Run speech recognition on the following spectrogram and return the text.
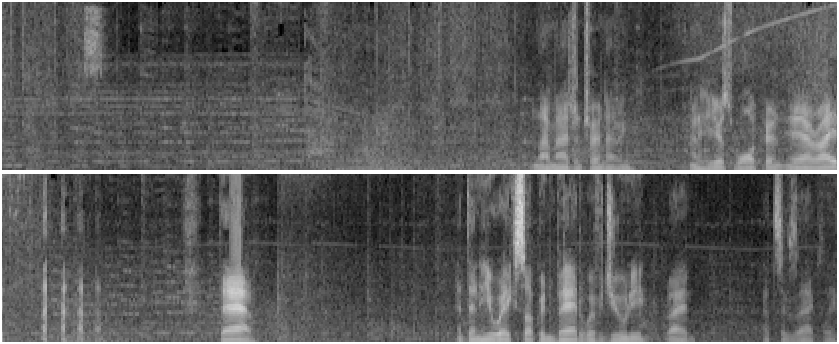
Incoming missile. Dock. And I imagine Trent having. And here's Walker. Yeah, right. Damn. And then he wakes up in bed with Juni, right? That's exactly.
